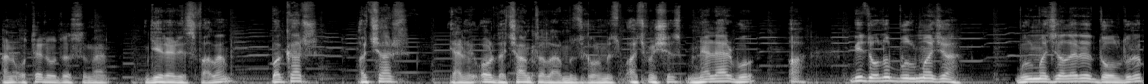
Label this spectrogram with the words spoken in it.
hani otel odasına gireriz falan. Bakar, açar. Yani orada çantalarımızı kolumuz açmışız. Neler bu? Ah, bir dolu bulmaca. Bulmacaları doldurup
